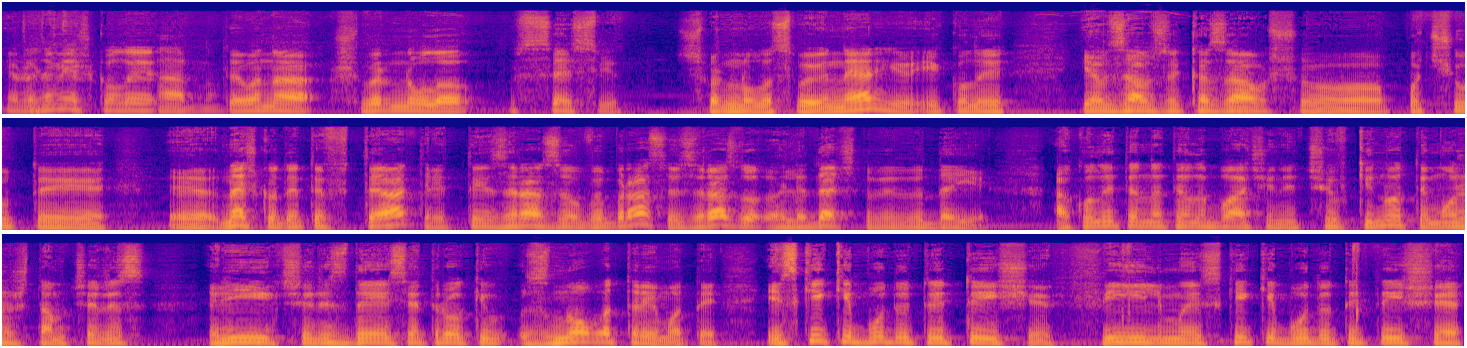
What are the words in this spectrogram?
так, Розумієш, коли гарно. ти вона швирнула всесвіт, швирнула свою енергію, і коли я завжди казав, що почути, е, знаєш, коли ти в театрі, ти зразу вибрасуєш, зразу глядач тобі видає. А коли ти на телебаченні чи в кіно, ти можеш там через рік, через 10 років знову отримати. І скільки будуть йти ще фільми, скільки будуть йти ще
